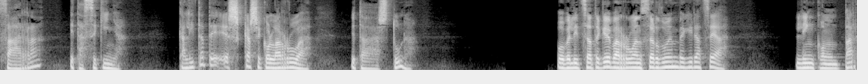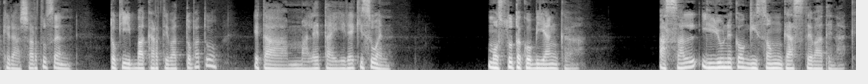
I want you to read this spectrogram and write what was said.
Zaharra eta zekina. Kalitate eskaseko larrua eta astuna. Obelitzateke barruan zer duen begiratzea. Lincoln Parkera sartu zen, toki bakarti bat topatu eta maleta ireki zuen. Moztutako bianka, azal iluneko gizon gazte batenak.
